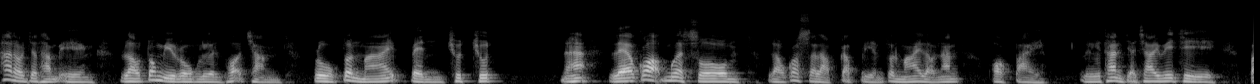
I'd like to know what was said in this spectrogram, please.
ถ้าเราจะทำเองเราต้องมีโรงเรือนเพาะชำปลูกต้นไม้เป็นชุดๆนะฮะแล้วก็เมื่อโทมเราก็สลับกับเปลี่ยนต้นไม้เหล่านั้นออกไป หรือท่านจะใช้วิธีไป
